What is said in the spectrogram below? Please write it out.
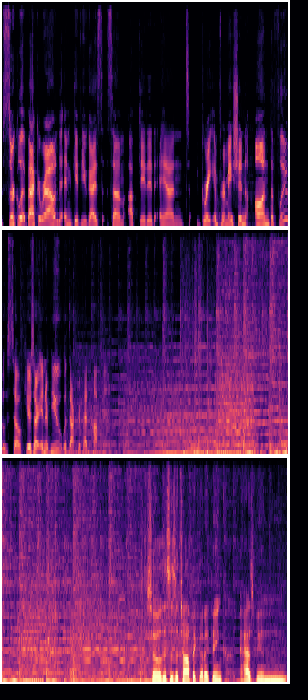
circle it back around and give you guys some updated and great information on the flu. So here's our interview with Dr. Ben Hoffman. So, this is a topic that I think has been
